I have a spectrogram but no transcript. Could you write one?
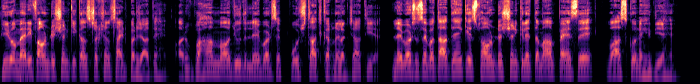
फिर वो मैरी फाउंडेशन की कंस्ट्रक्शन साइट पर जाते हैं और वहाँ मौजूद लेबर से पूछताछ करने लग जाती है। लेबर्स उसे बताते हैं कि इस फाउंडेशन के लिए तमाम पैसे वास्को ने ही दिए हैं।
